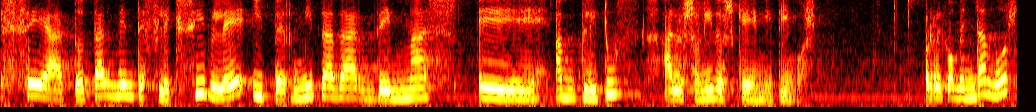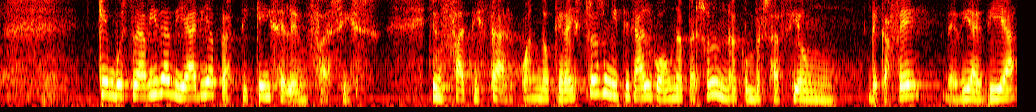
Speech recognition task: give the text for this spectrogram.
sea totalmente flexible y permita dar de más eh, amplitud a los sonidos que emitimos. Os recomendamos que en vuestra vida diaria practiquéis el énfasis enfatizar, cuando queráis transmitir algo a una persona en una conversación de café, de día a día,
